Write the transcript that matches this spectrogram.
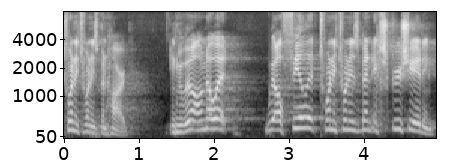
2020 has been hard. We all know it. We all feel it. 2020 has been excruciating,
